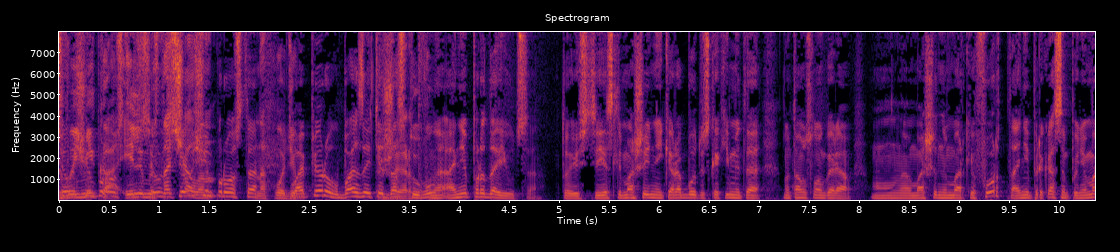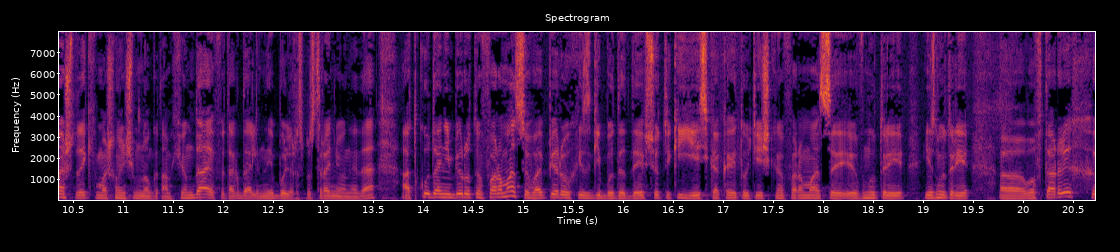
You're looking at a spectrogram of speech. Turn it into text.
двойника. Или мы сначала очень просто. находим Во-первых, базы эти жертву. доступны, они продаются. То есть, если мошенники работают с какими-то, ну, там, условно говоря, машинами марки Ford, они прекрасно понимают, что таких машин очень много, там, Hyundai и так далее, наиболее распространенные, да. Откуда они берут информацию? Во-первых, из ГИБДД все таки есть какая-то утечка информации внутри, изнутри. А, во-вторых,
